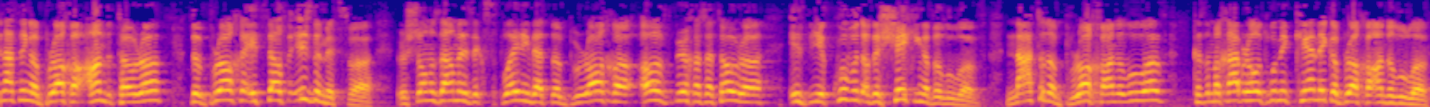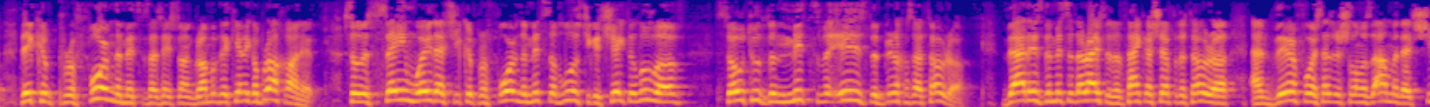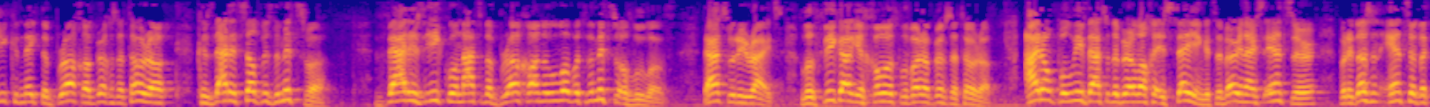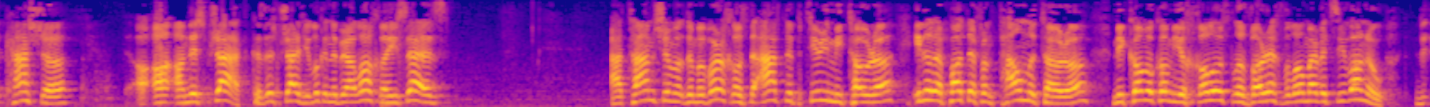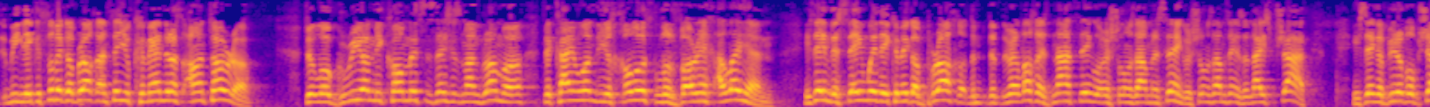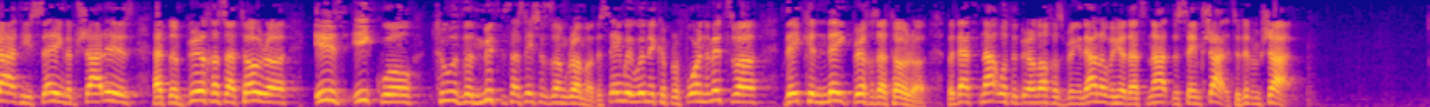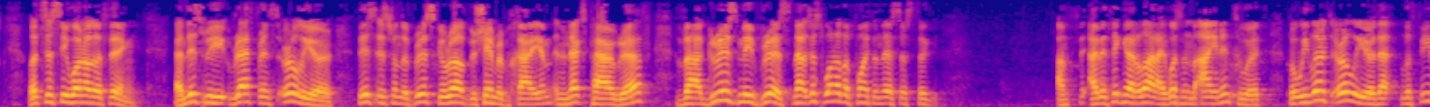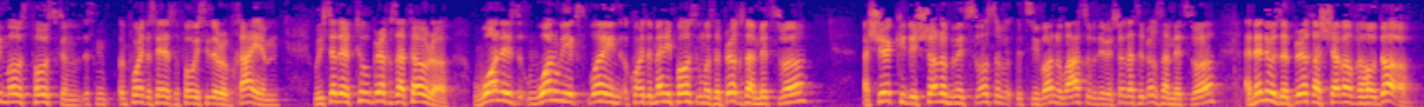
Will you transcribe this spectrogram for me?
not saying a bracha on the Torah. The bracha itself is the mitzvah. Rishon Zalman is explaining that the bracha of Birchas Torah is the equivalent of the shaking of the lulav. Not to the bracha on the lulav, because the Mechaber holds women can't make a bracha on the lulav. They can perform the mitzvah, says on Grumba, but they can't make a bracha on it. So the same way that she could perform the mitzvah of lulav, she could shake the lulav, so too the mitzvah is the Birchas Torah. That is the mitzvah daraisa, to thank Hashem for the Torah, and therefore says Shlomo Zalman that she can make the bracha of Birchas Torah, because that itself is the mitzvah. That is equal not to the bracha on the lulav, but to the mitzvah of lulav. That's what he writes. I don't believe that's what the Bir is saying. It's a very nice answer, but it doesn't answer the kasha on, on this pshat. Because this pshat, if you look in the Bir he says, Atam Shem the Mavarchos the after Ptiri mitora even they're part from Talmud Torah, Mikomokom Yecholos Levarech Velomar Vetzivanu. They can still make a bracha and say you commanded us on Torah. The Logria Mikom Mitzvah Mangrama, the Kaim one the Yecholos Levarech Aleihem. He's saying the same way they can make a bracha. The, the, the is not saying what Rosh Zalman is saying. Rosh Zalman is saying is a nice pshat. He's saying a beautiful pshat. He's saying the pshat is that the birchas Torah is equal to the mitzvah Zangrama. The same way women can perform the mitzvah, they can make birchas Torah. But that's not what the Bir is bringing down over here. That's not the same pshat. It's a different pshat. Let's just see one other thing. And this we referenced earlier. This is from the Brisker of B'Shem Reb Chaim in the next paragraph. V'agriz mi bris. Now, just one other point on this, just to i have been thinking about a lot. I wasn't eyeing into it, but we learned earlier that lefi most poskim. It's important to say this before we see the Reb Chaim. We said there are two berachas Torah. One is one we explained according to many poskim was the berachas mitzvah. Asher kiddishana b'mitzvah b'divrei That's a berachas mitzvah. And then there was a berachas sheva v'hodah.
